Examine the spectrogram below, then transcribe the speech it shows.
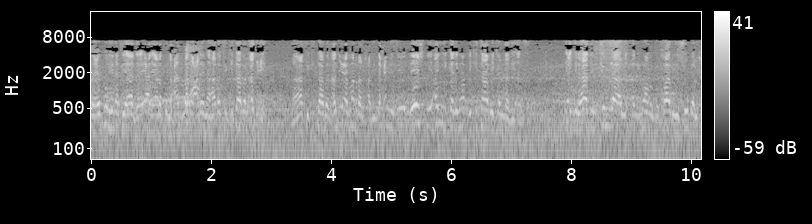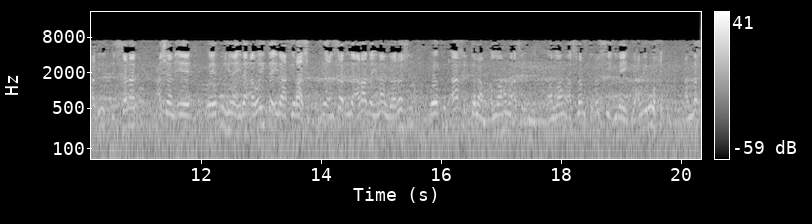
فيقول هنا في هذا يعني على كل حال مر علينا هذا في كتاب الأدعية. ها؟ في كتاب الأدعية مر الحديث. دحين ليش؟ لأي كلمة؟ بكتابك الذي أنزل. لاجل هذه الجملة الإمام البخاري يسوق الحديث بالسند عشان إيه؟ ويقول هنا إذا أويت إلى فراشك، الإنسان إذا أراد ينام إلى راسه ويكون آخر كلام اللهم أسلم اللهم أسلمت نفسي إليك يعني روحي، النفس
